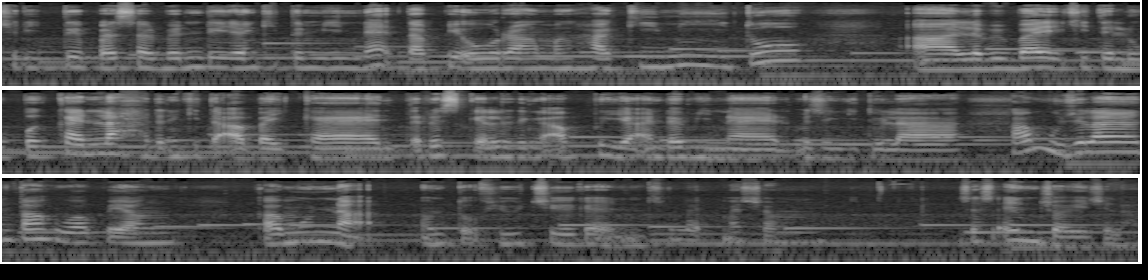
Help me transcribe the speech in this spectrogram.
cerita pasal benda yang kita minat tapi orang menghakimi tu uh, lebih baik kita lupakan lah dan kita abaikan. Teruskanlah dengan apa yang anda minat macam gitulah. Kamu je lah yang tahu apa yang kamu nak untuk future kan. So like macam just enjoy je lah.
